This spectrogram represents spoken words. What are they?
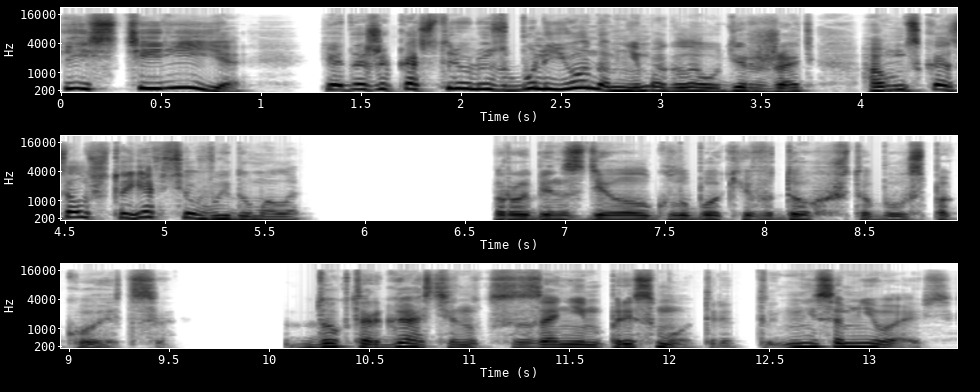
«Истерия!» Я даже кастрюлю с бульоном не могла удержать, а он сказал, что я все выдумала. Робин сделал глубокий вдох, чтобы успокоиться. Доктор Гастингс за ним присмотрит, не сомневаюсь.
